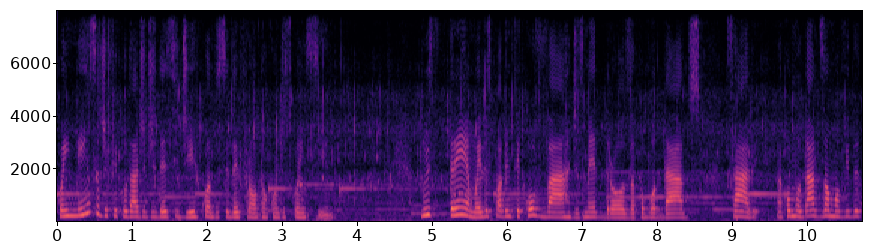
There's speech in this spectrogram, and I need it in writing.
com imensa dificuldade de decidir quando se defrontam com o desconhecido. No extremo, eles podem ser covardes, medrosos, acomodados, sabe? Acomodados a uma vida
